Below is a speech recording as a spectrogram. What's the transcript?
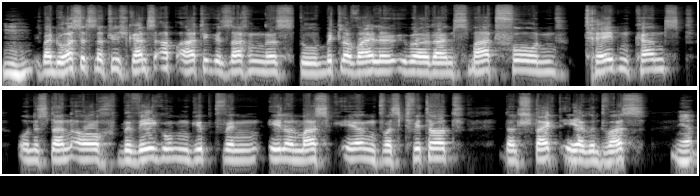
Mhm. Ich meine, du hast jetzt natürlich ganz abartige Sachen, dass du mittlerweile über dein Smartphone traden kannst und es dann auch Bewegungen gibt, wenn Elon Musk irgendwas twittert, dann steigt irgendwas. Ja.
